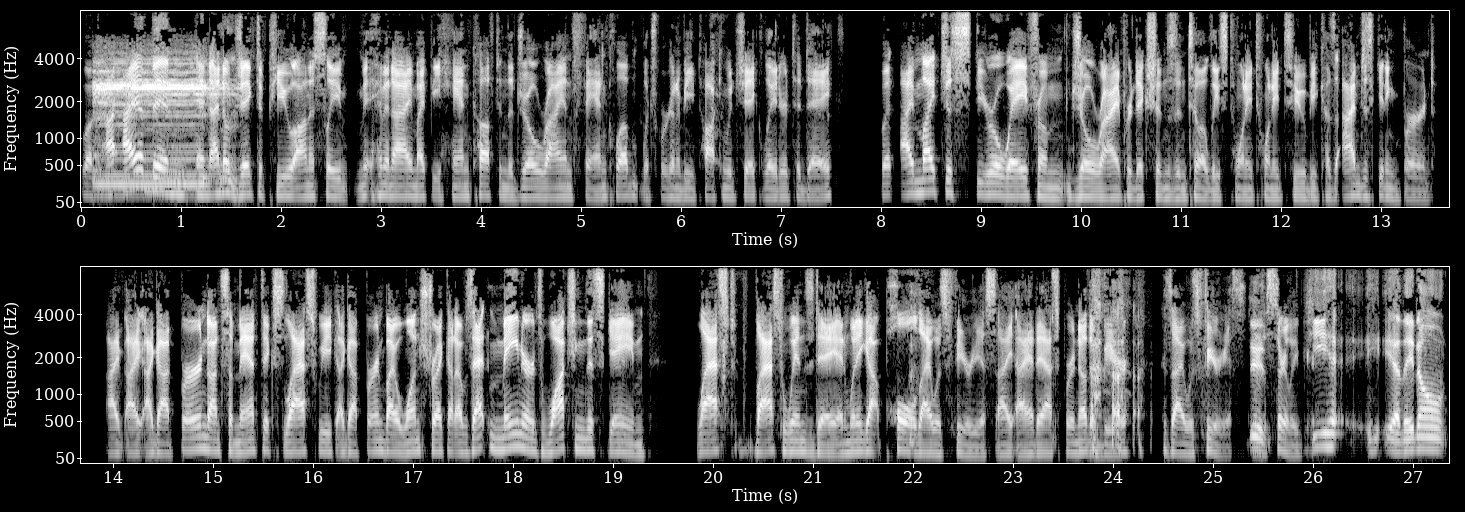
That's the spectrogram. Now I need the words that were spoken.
Look, I, I have been, and I know Jake Depew, honestly, him and I might be handcuffed in the Joe Ryan fan club, which we're going to be talking with Jake later today. But I might just steer away from Joe Ryan predictions until at least 2022 because I'm just getting burned. I, I, I got burned on semantics last week. I got burned by one strikeout. I was at Maynard's watching this game last last Wednesday, and when he got pulled, I was furious. I, I had to ask for another beer because I was furious. it was Dude, a surly beer. he, he- yeah, they don't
